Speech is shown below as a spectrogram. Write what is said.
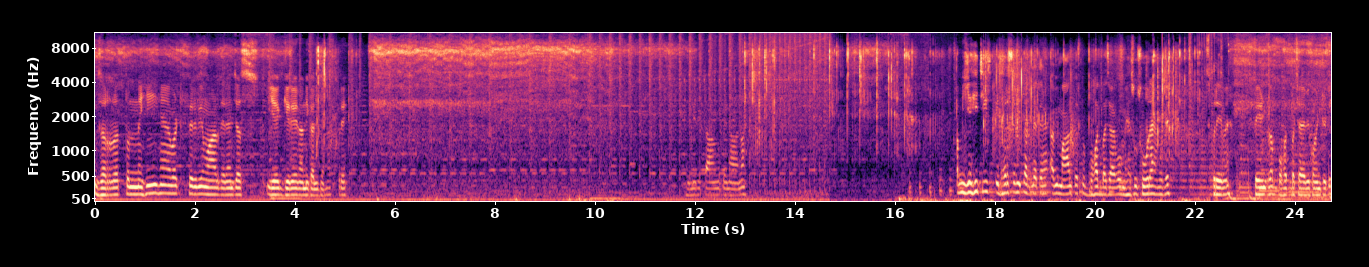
ज़रूरत तो नहीं है बट फिर भी मार दे रहे हैं। जस्ट ये गिरे ना, निकल के ना स्प्रे। मेरी टांग पे ना आना अब यही चीज़ इधर से भी कर लेते हैं। अभी माल तो इसमें बहुत बचा है, वो महसूस हो रहा है मुझे। स्प्रे में पेंट में बहुत बचा है अभी क्वांटिटी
